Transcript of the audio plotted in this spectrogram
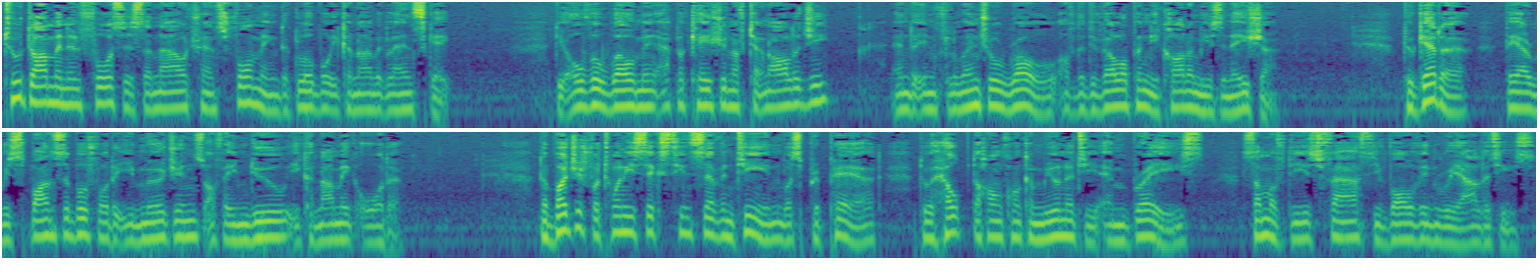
Two dominant forces are now transforming the global economic landscape the overwhelming application of technology and the influential role of the developing economies in Asia. Together, they are responsible for the emergence of a new economic order. The budget for 2016-17 was prepared to help the Hong Kong community embrace some of these fast evolving realities,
